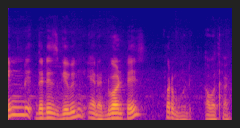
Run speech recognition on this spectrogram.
and that is giving an advantage for Modi అవధాన్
